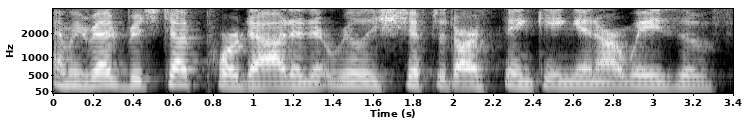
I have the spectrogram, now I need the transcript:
and we read Rich Dad Poor Dad and it really shifted our thinking and our ways of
